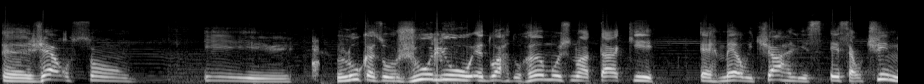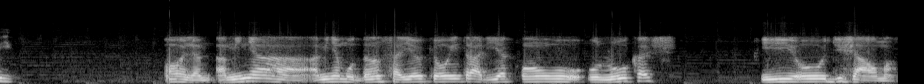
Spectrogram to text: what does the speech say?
é, Gelson e Lucas ou Júlio, Eduardo Ramos no ataque, Hermel e Charles. Esse é o time? Olha, a minha, a minha mudança aí é que eu entraria com o, o Lucas e o Djalma.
